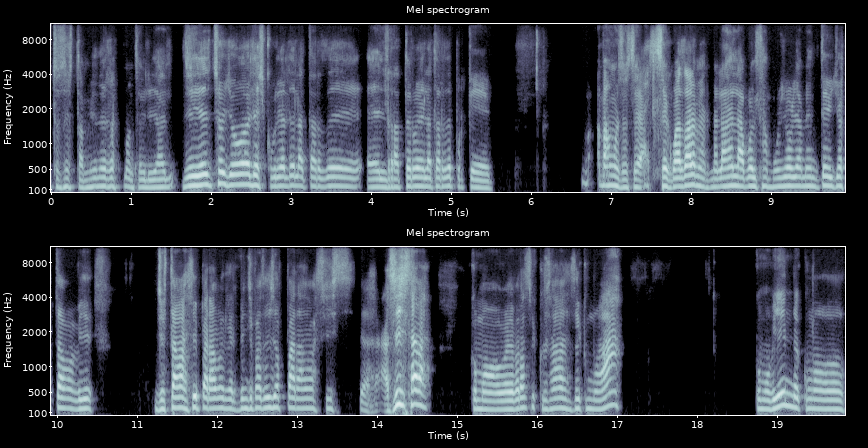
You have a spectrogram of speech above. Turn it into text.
Entonces también es responsabilidad. De hecho, yo descubrí el de la tarde, el ratero de la tarde, porque, vamos, o sea, se guarda la mermelada en la bolsa muy obviamente, yo estaba bien, yo estaba así parado en el pinche pasillo, parado así, así estaba, como de brazos cruzados, así como, ah, como viendo, como,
